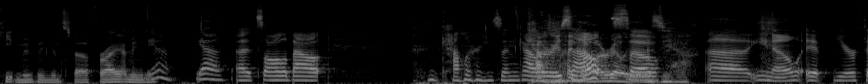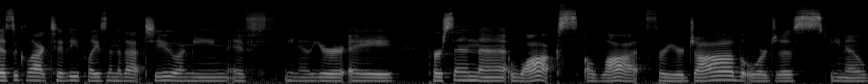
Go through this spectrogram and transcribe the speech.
keep moving and stuff, right? I mean, Yeah. Yeah. Uh, It's all about calories in, cal- calories know, out. it really so, is, yeah. uh, you know, if your physical activity plays into that too. I mean, if you know you're a person that walks a lot for your job or just you know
